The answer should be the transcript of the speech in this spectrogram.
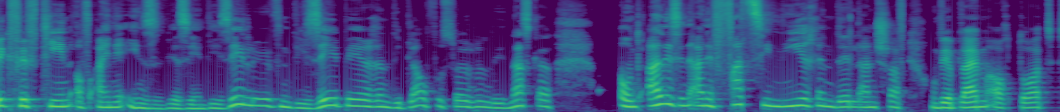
Big 15 auf eine Insel. Wir sehen die Seelöwen, die Seebären, die Blaufußvögel, die Nazca und alles in eine faszinierende Landschaft. Und wir bleiben auch dort.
